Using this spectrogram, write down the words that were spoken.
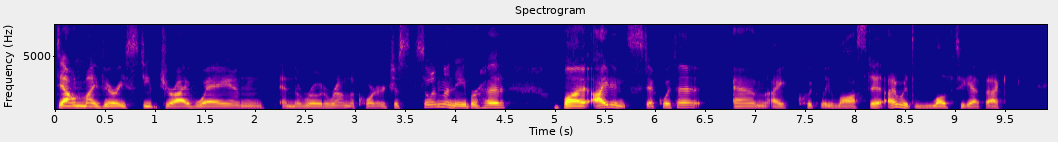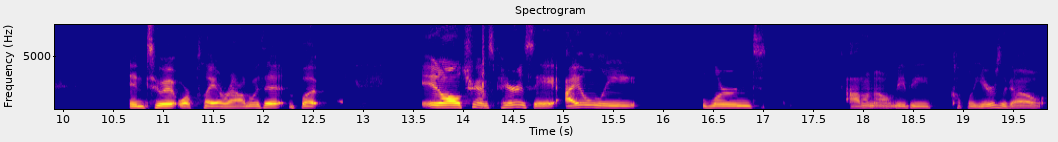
down my very steep driveway and and the road around the corner, just so in the neighborhood. But I didn't stick with it, and I quickly lost it. I would love to get back into it or play around with it, but in all transparency, I only learned, I don't know, maybe a couple years ago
